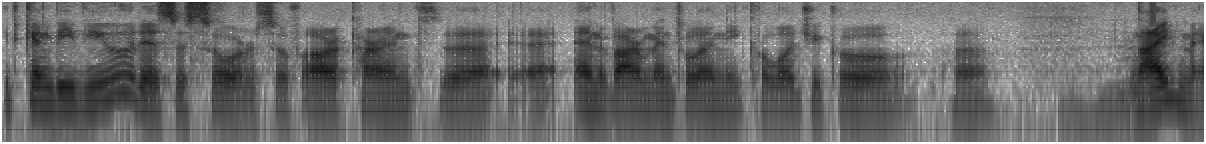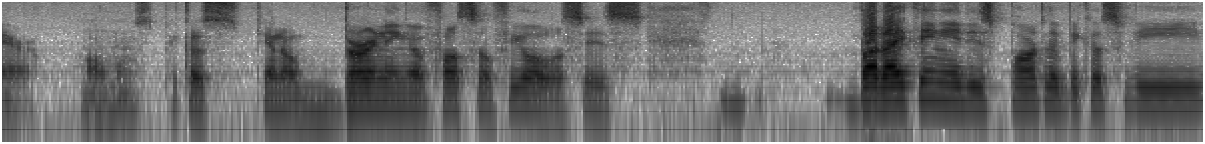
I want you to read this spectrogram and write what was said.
it can be viewed as a source of our current uh, uh, environmental and ecological uh, Mhm. nightmare Mhm. almost because you know burning of fossil fuels is but i think it is partly because we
